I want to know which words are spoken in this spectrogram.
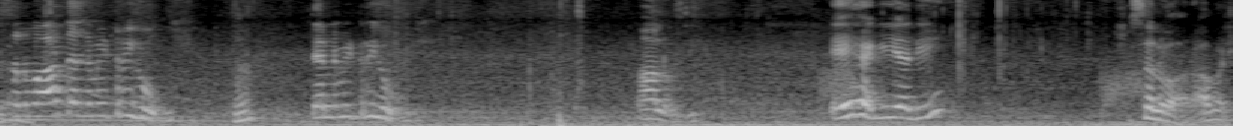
ਸਲਵਾਰ 3 ਮੀਟਰ ਹੀ ਹੋਊਗੀ। ਹਾਂ। 3 ਮੀਟਰ ਹੀ ਹੋਊਗੀ। ਆ ਲਓ ਜੀ। ਇਹ ਹੈਗੀ ਆ ਦੀ ਸਲਵਾਰ ਆ ਵਾਲੀ।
